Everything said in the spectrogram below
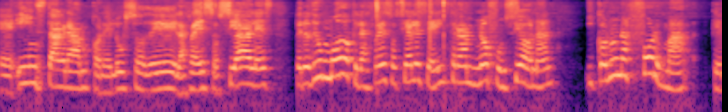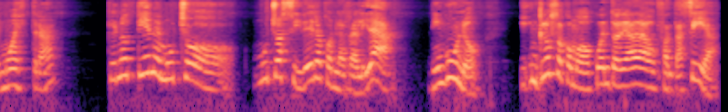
eh, Instagram, con el uso de las redes sociales, pero de un modo que las redes sociales e Instagram no funcionan y con una forma que muestra que no tiene mucho, mucho asidero con la realidad, ninguno. incluso como cuento de hada o fantasía.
